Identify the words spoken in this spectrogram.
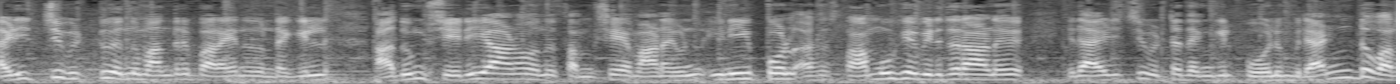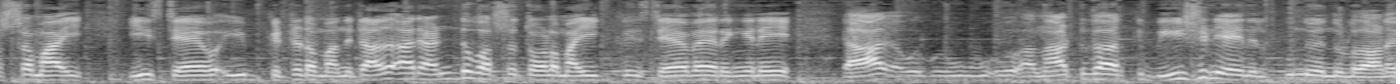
അഴിച്ചുവിട്ടു എന്ന് മന്ത്രി പറയുന്നുണ്ടെങ്കിൽ അതും ശരിയാണോ എന്ന് സംശയമാണ്. ഇനിയിപ്പോൾ സാമൂഹ്യ വിരുദ്ധരാണ് ഇത് അഴിച്ചുവിട്ടതെങ്കിൽ പോലും രണ്ട് വർഷമായി ഈ സ്റ്റേ ഈ കെട്ടിടം വന്നിട്ട് ആ രണ്ട് വർഷത്തോളമായി സ്റ്റേ വയർ ഇങ്ങനെ നാട്ടുകാർക്ക് ഭീഷണിയായി നിൽക്കുന്നു എന്നുള്ളതാണ്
